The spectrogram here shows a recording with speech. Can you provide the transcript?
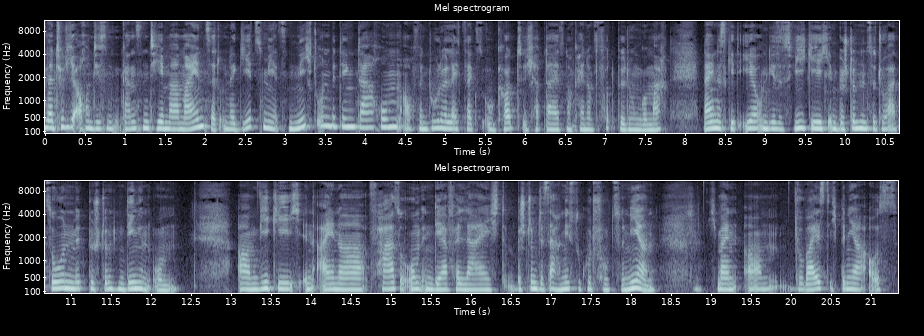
natürlich auch in diesem ganzen Thema Mindset. Und da geht es mir jetzt nicht unbedingt darum, auch wenn du vielleicht sagst, oh Gott, ich habe da jetzt noch keine Fortbildung gemacht. Nein, es geht eher um dieses, wie gehe ich in bestimmten Situationen mit bestimmten Dingen um. Ähm, wie gehe ich in einer Phase um, in der vielleicht bestimmte Sachen nicht so gut funktionieren. Ich meine, ähm, du weißt, ich bin ja aus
